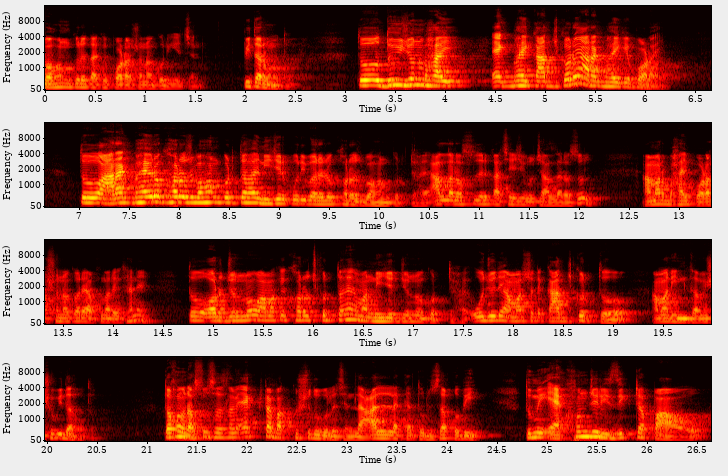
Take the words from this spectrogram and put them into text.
বহন করে তাকে পড়াশোনা করিয়েছেন, পিতার মতো। তো দুইজন ভাই, এক ভাই কাজ করে আর এক ভাইকে পড়ায়। তো আর এক ভাইয়েরও খরচ বহন করতে হয়, নিজের পরিবারেরও খরচ বহন করতে হয়। আল্লাহ রসুলের কাছে এসে বলছে, আল্লাহ রসুল, আমার ভাই পড়াশোনা করে আপনার এখানে, তো ওর জন্যও আমাকে খরচ করতে হয়, আমার নিজের জন্যও করতে হয়। ও যদি আমার সাথে কাজ করতো, আমার ইনকামে সুবিধা হতো। তখন রাসুল সাল্লাম একটা বাক্য শুধু বলেছেন লা আল্লাহ কাতুরজা কবি তুমি এখন যে রিজিকটা পাও,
